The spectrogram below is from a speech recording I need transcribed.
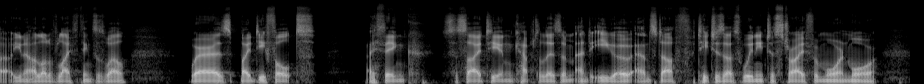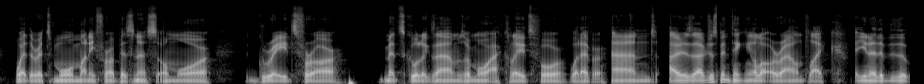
uh, you know a lot of life things as well whereas by default I think society and capitalism and ego and stuff teaches us we need to strive for more and more, whether it's more money for our business or more grades for our med school exams or more accolades for whatever. And I was, I've just been thinking a lot around like, you know, the, the,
